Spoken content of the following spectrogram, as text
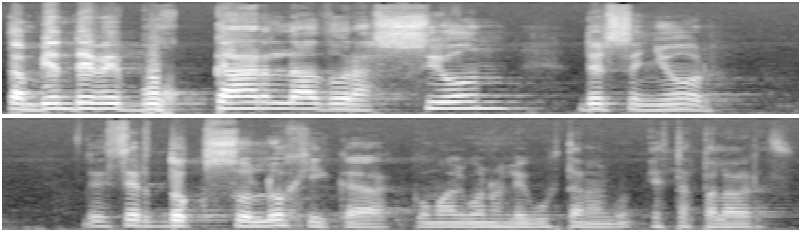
También debe buscar la adoración del Señor. Debe ser doxológica, como a algunos les gustan estas palabras.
